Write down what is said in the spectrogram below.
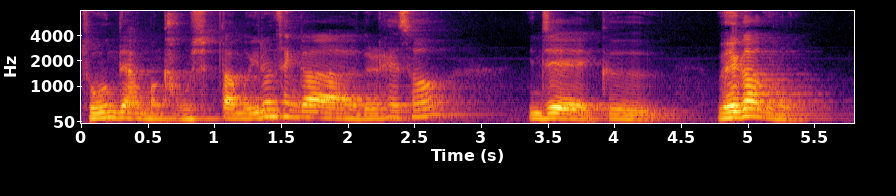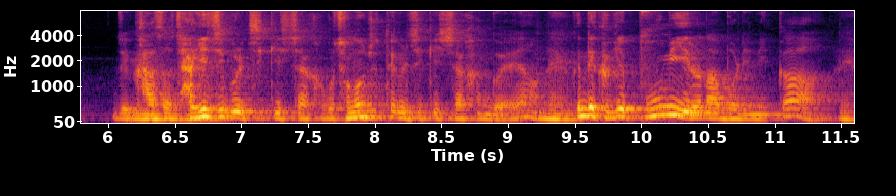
좋은데 한번 가고 싶다 뭐 이런 생각을 해서 이제 그 외곽으로 이제 가서 음. 자기 집을 짓기 시작하고 전원주택을 짓기 시작한 거예요. 네. 근데 그게 붐이 일어나 버리니까 네.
